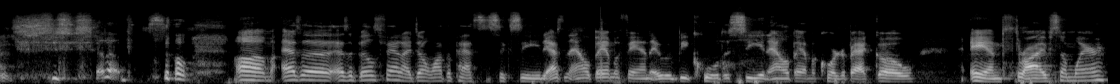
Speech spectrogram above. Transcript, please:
shut up. So um as a as a Bills fan, I don't want the Pats to succeed. As an Alabama fan, it would be cool to see an Alabama quarterback go and thrive somewhere.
